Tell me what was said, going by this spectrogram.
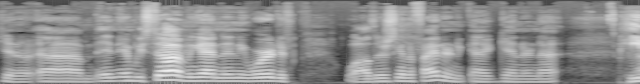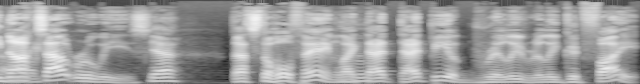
you know, um, and, and we still haven't gotten any word if Wilder's going to fight her again or not. He knocks out Ruiz. Yeah, That's the whole thing. Like that that'd be a really really good fight.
